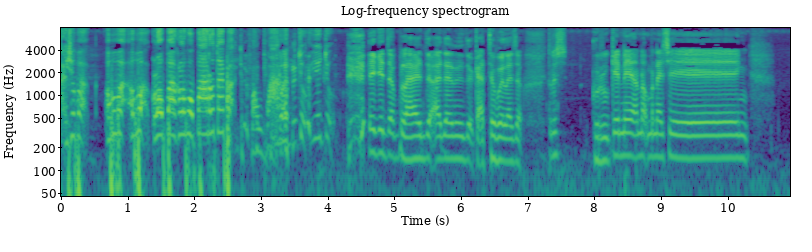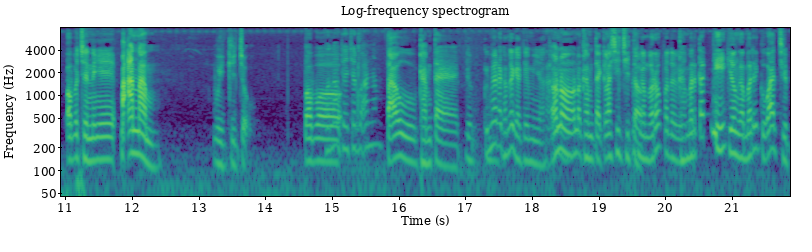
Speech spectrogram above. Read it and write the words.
gak iso pak. Apa pak? Apa pak? Kelopa kelopa parut ae pak. Dipau parut cuk. Iya cuk. Iki cuk belanja aja nih cuk. Gak coba lah cuk. Terus guru kene ana meneh sing apa jenenge? Pak Anam. Wih iki cuk. Apa diajar Pak Anam? Tahu gamtek. Gimana kamu gak kimia? ono ono gamtek kelas 1 Terus tok. gambar apa tapi? gambar teknik yo gambar iku wajib.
